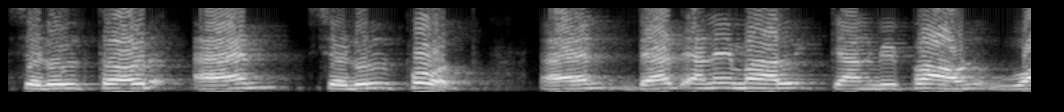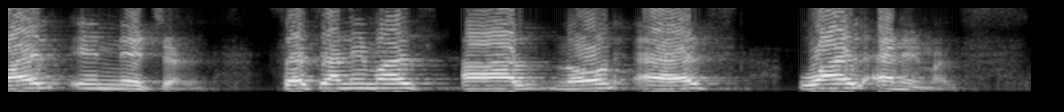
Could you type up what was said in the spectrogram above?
schedule 3 and schedule 4th and that animal can be found wild in nature. Such animals are known as wild animals.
